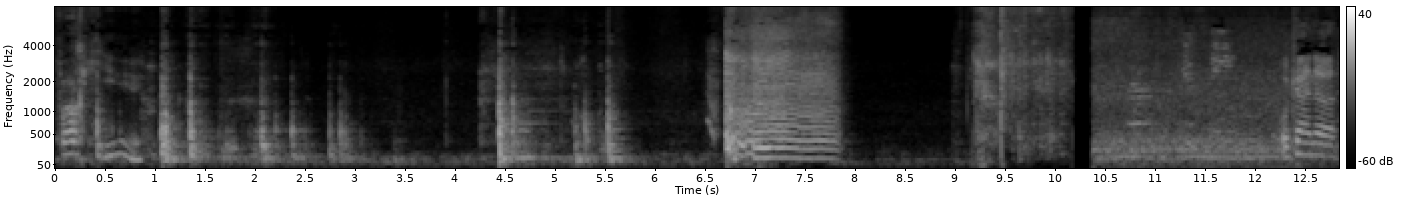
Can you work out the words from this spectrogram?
Fuck you. What kind of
